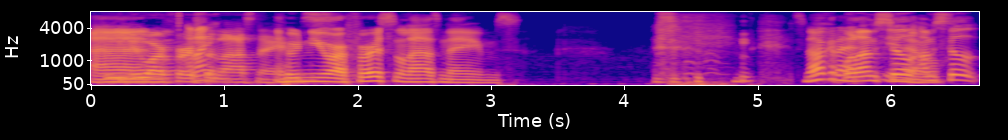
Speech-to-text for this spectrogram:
Who knew our first and and, last names? who knew our first and last names. it's not gonna. Well, I'm you still, know. I'm still,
